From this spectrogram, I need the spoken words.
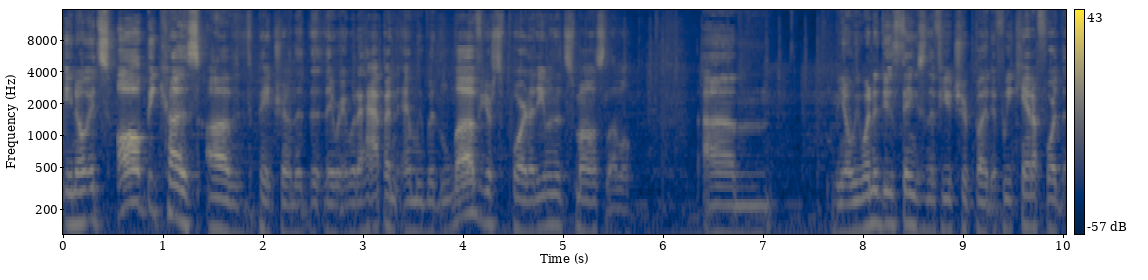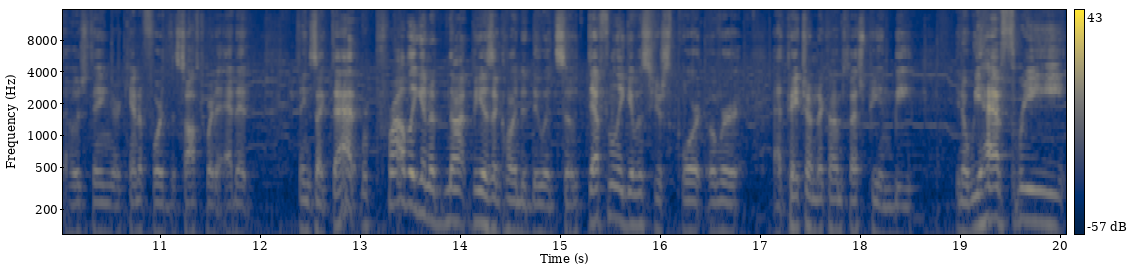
You know, it's all because of the Patreon that, that they were able to happen, and we would love your support at even the smallest level. Um, you know, we want to do things in the future, but if we can't afford the hosting or can't afford the software to edit, things like that, we're probably going to not be as inclined to do it. So definitely give us your support over at patreon.com slash PNB. You know, we have three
